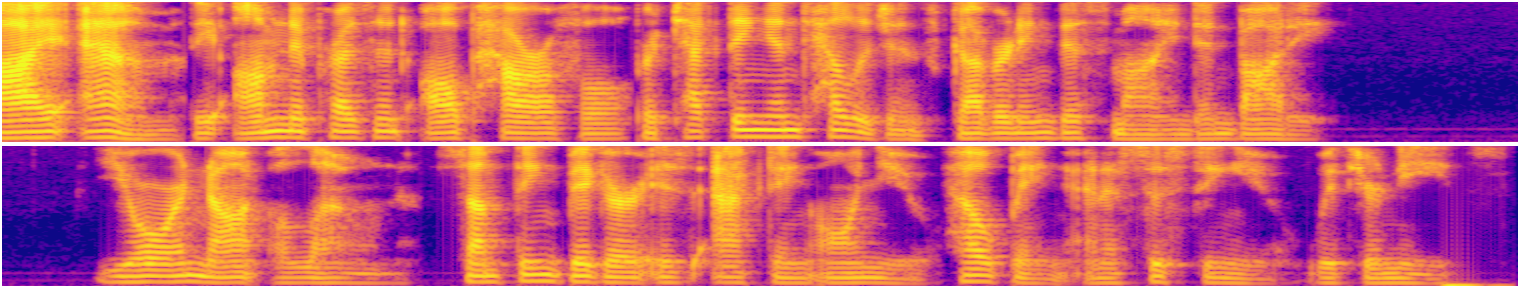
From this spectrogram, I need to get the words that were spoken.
I am the omnipresent, all powerful, protecting intelligence governing this mind and body. You're not alone. Something bigger is acting on you, helping and assisting you with your needs.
